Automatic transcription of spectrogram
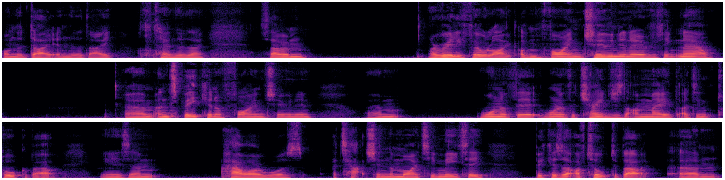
on the day, end of the day, end of the day. So um, I really feel like I'm fine tuning everything now. Um, and speaking of fine tuning, um, one of the one of the changes that I made that I didn't talk about is um, how I was attaching the mighty meaty because I've talked about um,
